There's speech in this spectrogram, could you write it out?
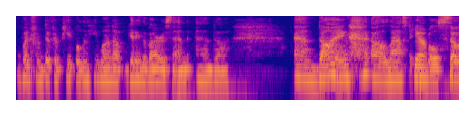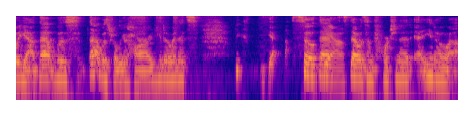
went from different people, and he wound up getting the virus and and uh, and dying uh, last yeah. April. So yeah, that was that was really hard, you know. And it's yeah, so that yeah. that was unfortunate, uh, you know. Uh,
